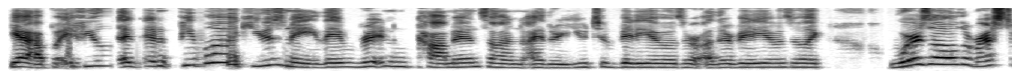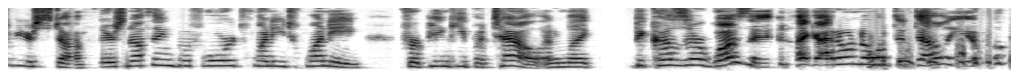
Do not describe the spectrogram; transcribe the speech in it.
yeah, but if you and, and people have accused me, they've written comments on either YouTube videos or other videos. They're like, where's all the rest of your stuff? There's nothing before 2020 for Pinky Patel. And I'm like, because there wasn't. Like, I don't know what to tell you.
